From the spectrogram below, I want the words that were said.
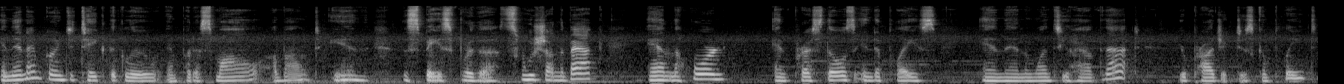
And then I'm going to take the glue and put a small amount in the space for the swoosh on the back and the horn and press those into place. And then once you have that, your project is complete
